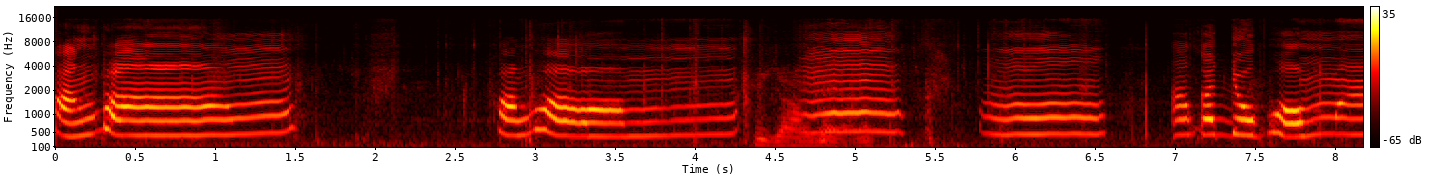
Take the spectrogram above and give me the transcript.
ของผม ของผมยาวแบบอืมเอากระจุกผมมา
